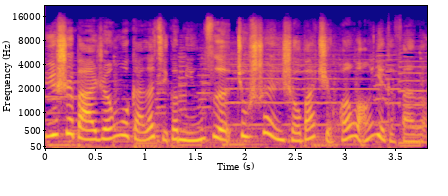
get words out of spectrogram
于是把人物改了几个名字，就顺手把指环王也给翻了。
